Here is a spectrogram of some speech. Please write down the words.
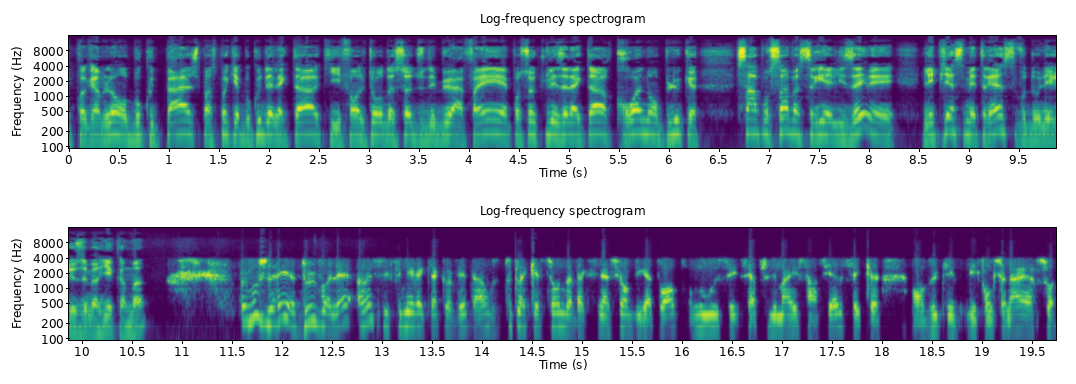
programmes-là ont beaucoup de pages. Je pense pas qu'il y a beaucoup d'électeurs qui font le tour de ça du début à la fin. Pour ça que tous les électeurs croient non plus que 100% va se réaliser, mais les pièces maîtresses, vous nous les résumeriez comment? Moi, je dirais il y a deux volets. Un, c'est finir avec la COVID. Hein. Toute la question de la vaccination obligatoire, pour nous, c'est absolument essentiel. C'est qu'on veut que les, fonctionnaires soient,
